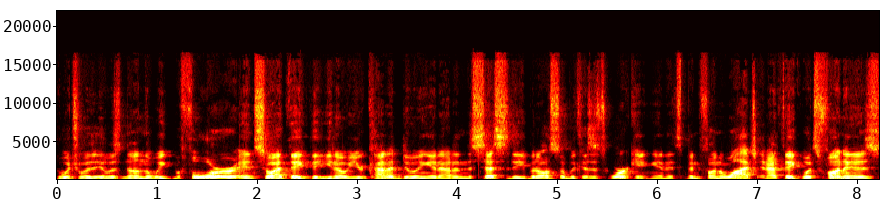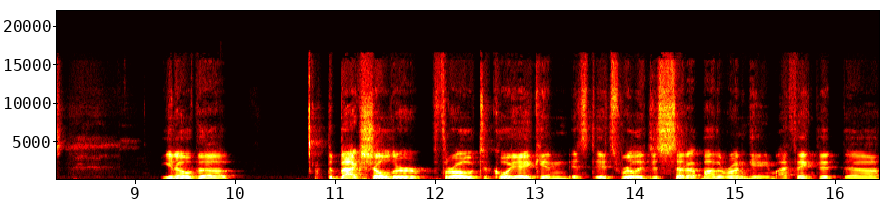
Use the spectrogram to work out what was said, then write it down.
which was it was none the week before, and so I think that you know you're kind of doing it out of necessity, but also because it's working and it's been fun to watch. And I think what's fun is, you know, the the back shoulder throw to Coy Eakin, it's it's really just set up by the run game. I think that. Uh,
